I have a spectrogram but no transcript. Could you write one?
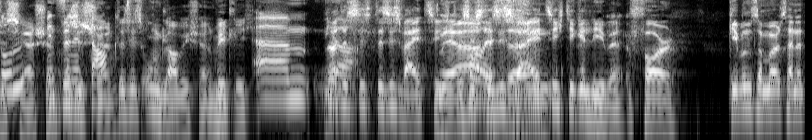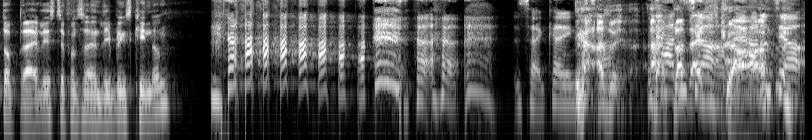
Das ist sehr schön. Das ist schön. Das ist unglaublich schön, wirklich. Ähm, Na, ja. das ist, das ist Weitsicht. Ja, das ist, das das ist ist, ähm, weitsichtige Liebe. Voll. Gib uns einmal seine Top-3-Liste von seinen Lieblingskindern. das kann ich nicht Also, sagen. Und er ah, Platz uns ja, eins ist klar. Er hat uns ja,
